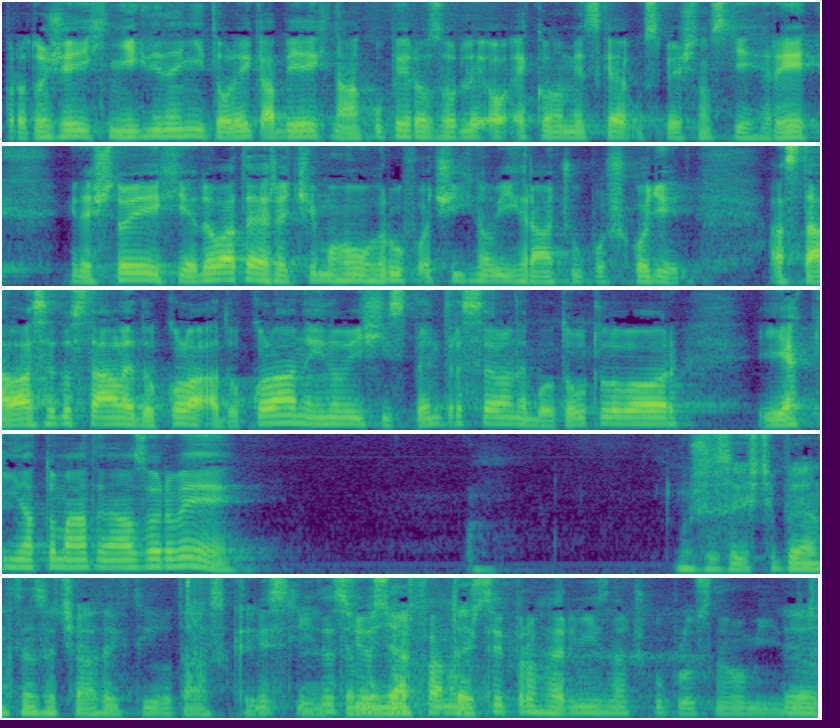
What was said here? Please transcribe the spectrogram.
protože jich nikdy není tolik, aby jejich nákupy rozhodly o ekonomické úspěšnosti hry, kdežto jejich jedovaté řeči mohou hru v očích nových hráčů poškodit. A stává se to stále dokola a dokola, nejnovější Splinter Cell nebo Total War. Jaký na to máte názor vy? Můžu se ještě podívat na ten začátek té otázky. Myslíte si, že jsou fanoušci pro herní značku plus nebo mínus?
